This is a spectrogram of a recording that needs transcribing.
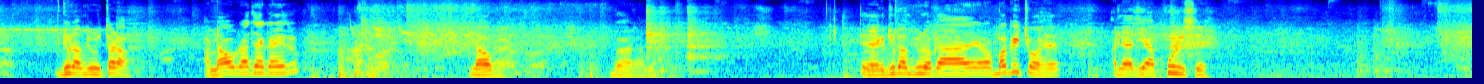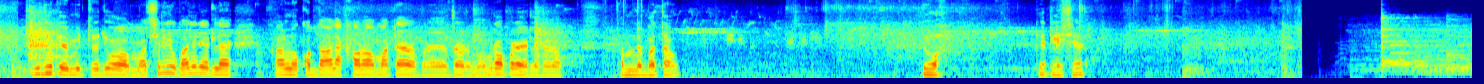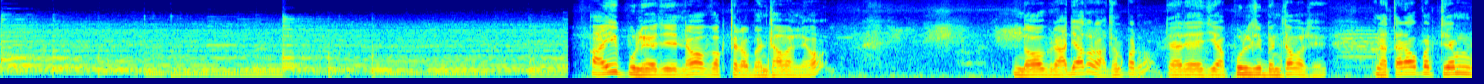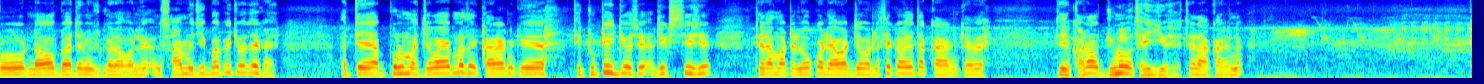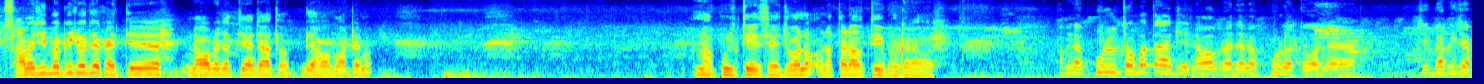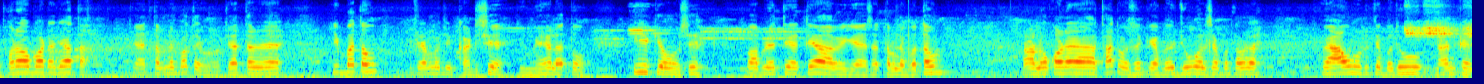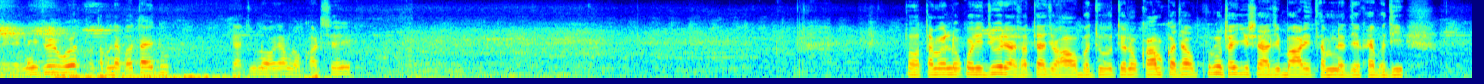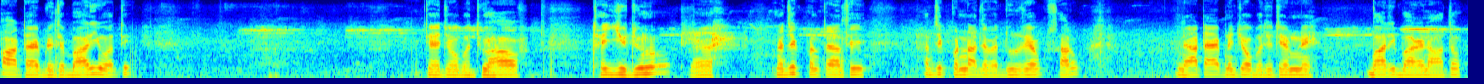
જૂનામ જૂનું તળાવ. આ નવો રાજાએ કરી હતું નવો બરાબર. તે જૂનામાં જૂનો કે આ એનો બગીચો છે. અને આજે આ પુલ છે. બીજું કે મિત્ર, જો મછલીઓ ઘણી એટલે ઘણા લોકો દાણા ખવડાવવા માટે આવે, પણ થોડો મમરો પડે એટલે થોડો તમને બતાવું. જુઓ કેટલી છે? આ એ પુલ છે જે નવા વખતનો બંધાવા હો. નવાબ રાજા હતો રાધનપુરનો, ત્યારે જે આ પુલ જે બંધાવેલ છે, અને તળાવ પર તેમનું નવાબ રાજાનું જ ગણાવેલ છે, અને સામે જે બગીચો દેખાય, અત્યારે આ પુલમાં જવાય એમ નથી, કારણ કે તે તૂટી ગયો છે, રિક્ષી છે, તેના માટે લોકોને અવર જવર નથી કરવા દેતા, કારણ કે હવે તે ઘણો જૂનો થઈ ગયો છે, તેના કારણે. સામે જે બગીચો દેખાય, તે નવાબ રાજા ત્યાં જતો બેસવા માટેનો. ના પુલ તે છે, જોવાનો, અને તળાવ તે પણ કરાવે તમને પુલ તો બતાવ્યો જે નવાબ રાજાનો પુલ હતો અને જે બગીચે ફરવા માટે જતા ત્યાં તમને બતાવ્યો ત્યાં તમે એ બતાવું કે એમનો જે ગઢ છે, જે મહેલ હતો એ કેવો છે? તો આપણે ત્યાં ત્યાં આવી ગયા છે. તમને બતાવું. આ લોકોને થતું હશે કે બધું જોવું છે પણ તમને હવે આવું રીતે બધું જાણકારી નહીં જોયું હોય તો તમને બતાવી દઉં કે આ જૂનો એમનો ગઢ છે એ તો તમે લોકો જે જોઈ રહ્યા છો, અત્યારે જો આવું બધું તેનું કામકાજ આવું પૂરું થઈ ગયું છે. આજે બારી તમને દેખાય બધી. આ ટાઈપની જે બારીઓ હતી. ત્યાં જો બધું હાવ થઈ ગયું જૂનું. નજીક પણ ત્યાંથી, નજીક પણ ના જવાય, દૂર રહેવું સારું. ને આ ટાઈપની જો બધું તેમને બારી બારણા હતું.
